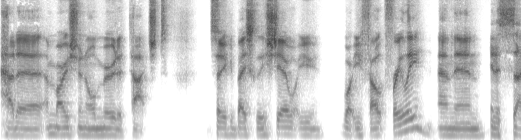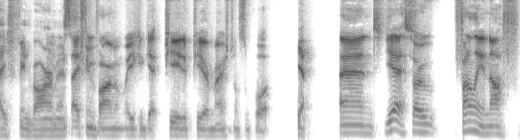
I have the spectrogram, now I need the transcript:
had a emotion or mood attached. So you could basically share what you what you felt freely and then in a safe environment. A safe environment where you could get peer-to-peer emotional support. Yeah. And yeah, so funnily enough,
